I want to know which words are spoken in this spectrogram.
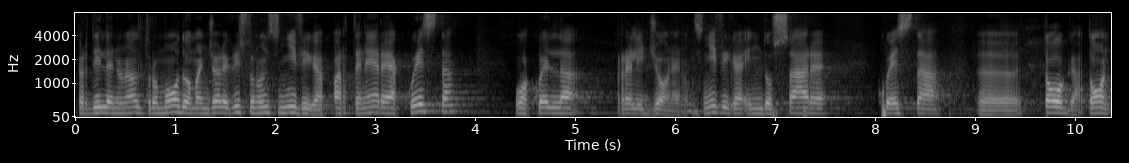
Per dirla in un altro modo, mangiare Cristo non significa appartenere a questa o a quella religione, non significa indossare questa eh, toga, ton,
